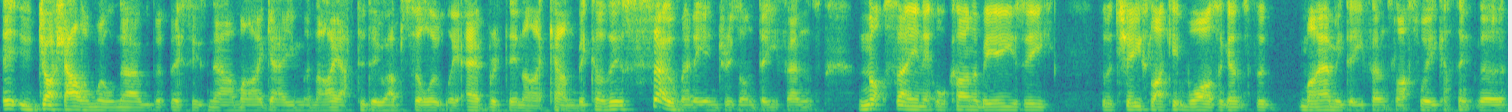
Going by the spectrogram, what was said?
It, Josh Allen will know that this is now my game, and I have to do absolutely everything I can because there's so many injuries on defense. not saying it will kind of be easy for the Chiefs like it was against the Miami defense last week. I think the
